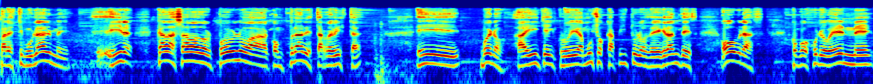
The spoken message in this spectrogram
para estimularme, eh, ir cada sábado al pueblo a comprar esta revista y bueno, ahí que incluía muchos capítulos de grandes obras como Julio Verne,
